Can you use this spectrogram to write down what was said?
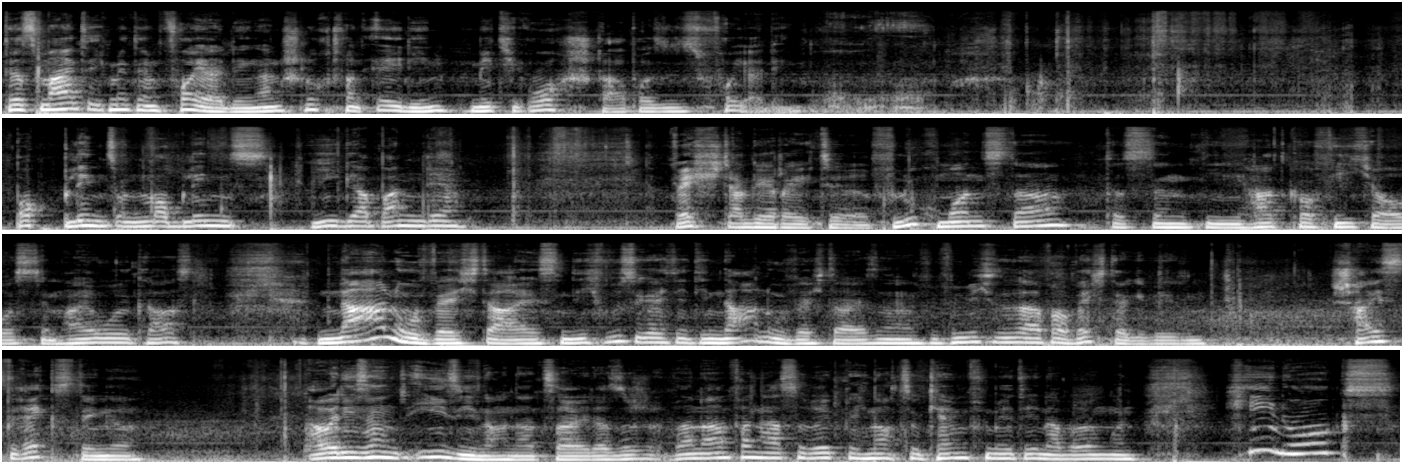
Das meinte ich mit dem Feuerding an Schlucht von Eldin. Meteorstab, also dieses Feuerding. Bockblins und Moblins, Jägerbande, Wächtergeräte, Fluchmonster, das sind die Hardcore-Viecher aus dem Hyrule Cast. Nano-Wächter heißen die. Ich wusste gar nicht, dass die Nano-Wächter heißen. Für mich sind sie einfach Wächter gewesen. Scheiß Drecksdinge. Aber die sind easy nach einer Zeit. Also am Anfang hast du wirklich noch zu kämpfen mit denen, aber irgendwann. Hinox!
